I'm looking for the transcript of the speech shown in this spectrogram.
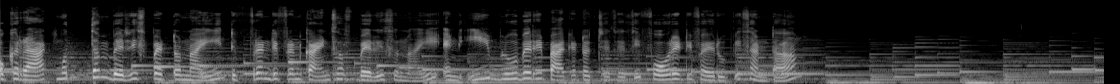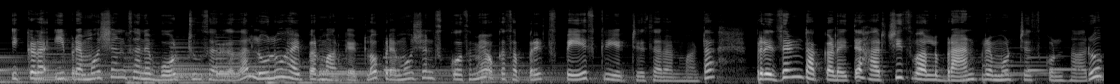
ఒక ర్యాక్ మొత్తం బెర్రీస్ పెట్టున్నాయి. Different different kinds of berries ఉన్నాయి. అండ్ ఈ బ్లూబెర్రీ ప్యాకెట్ వచ్చేసేసి ఫోర్ ఎయిటీ ఫైవ్ రూపీస్ అంట. ఇక్కడ ఈ ప్రమోషన్స్ అనే బోర్డ్ చూసారు కదా? లూలు హైపర్ మార్కెట్లో ప్రమోషన్స్ కోసమే ఒక సపరేట్ స్పేస్ క్రియేట్ చేశారనమాట ప్రజెంట్ అక్కడైతే హర్షీస్ వాళ్ళు బ్రాండ్ ప్రమోట్ చేసుకుంటున్నారు.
